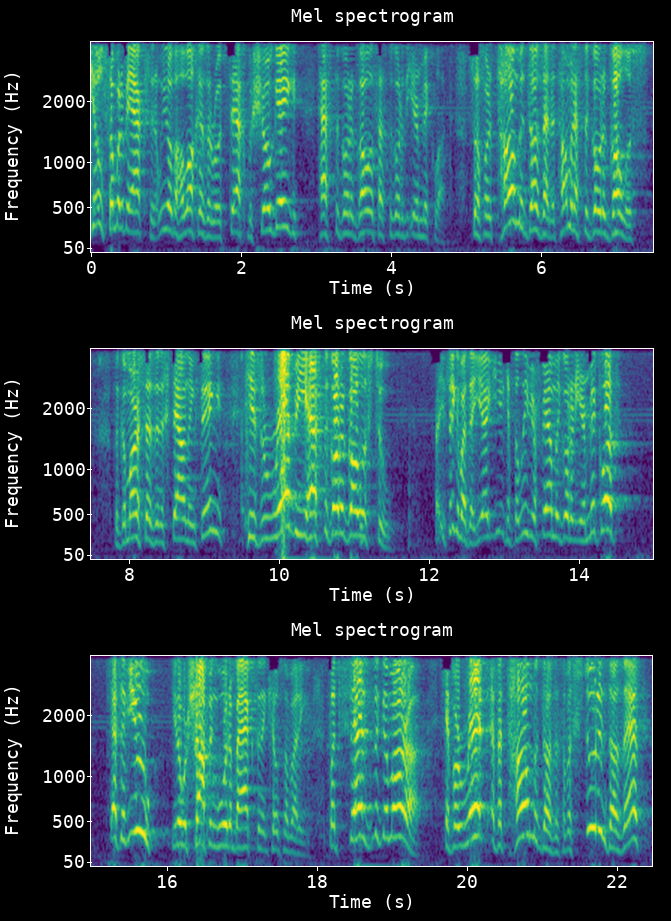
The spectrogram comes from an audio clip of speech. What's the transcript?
kills somebody by accident, we know the halacha is a rotzech b'shogeg, has to go to Golos, has to go to the Ir Miklat. So if a Talmid does that, a Talmid has to go to Golos, the Gemara says an astounding thing, his Rebbe has to go to Golos too. You think about that. You, you have to leave your family, go to Ir Miklat. That's if you, you know, were chopping wood and by accident kill somebody. But says the Gemara, if a Reb, if a Talmid does this, if a student does that,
